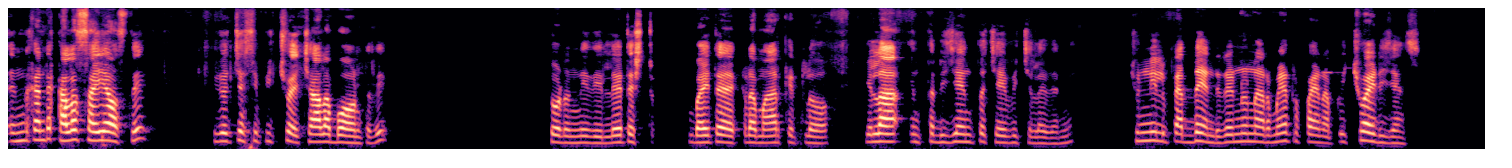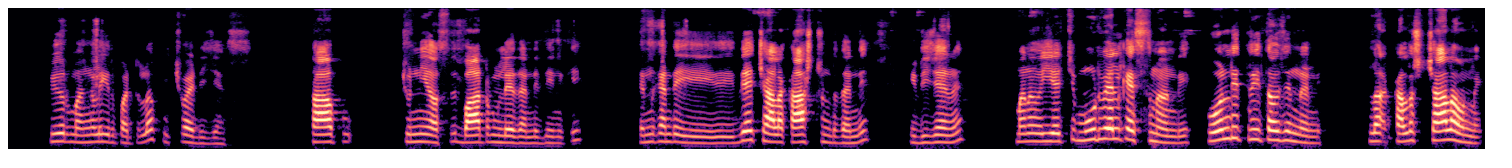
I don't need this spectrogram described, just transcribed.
ఎందుకంటే కలర్స్ అయ్యే వస్తాయి. ఇది వచ్చేసి పిచ్చువాయి. చాలా బాగుంటుంది. చూడండి ఇది లేటెస్ట్ బయట ఎక్కడ మార్కెట్లో ఇలా ఇంత డిజైన్తో చేయించలేదండి చున్నీలు పెద్దయండి రెండున్నర మీటర్ పైన పిచ్వాయ్ డిజైన్స్. ప్యూర్ మంగళగిరి పట్టులో పిచ్వాయ్ డిజైన్స్. టాపు చున్నీ వస్తుంది బాటం లేదండి దీనికి. ఎందుకంటే ఇదే చాలా కాస్ట్ ఉంటుందండి ఈ డిజైన్. మనం ఇవి వచ్చి మూడు వేలకే ఇస్తున్నాం అండి ఓన్లీ త్రీ థౌజండ్ అండి. ఇలా కలర్స్ చాలా ఉన్నాయి.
